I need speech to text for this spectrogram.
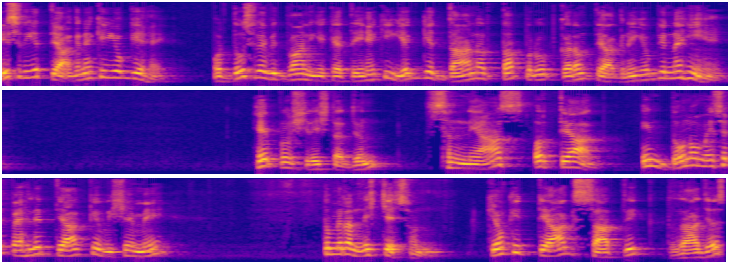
इसलिए त्यागने के योग्य है। और दूसरे विद्वान ये कहते हैं कि यज्ञ दान और तप रूप कर्म त्यागने योग्य नहीं है। हे पुरुष श्रेष्ठ अर्जुन, संन्यास और त्याग इन दोनों में से पहले त्याग के विषय में तो मेरा निश्चय सुन, क्योंकि त्याग सात्विक, राजस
